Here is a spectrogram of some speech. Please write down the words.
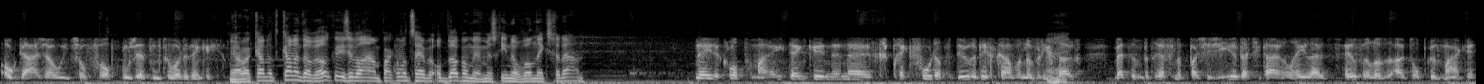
ook daar zou iets op, op gezet moeten worden, denk ik. Ja, maar kan het, kan het dan wel? Kun je ze wel aanpakken? Want ze hebben op dat moment misschien nog wel niks gedaan. Nee, dat klopt. Maar ik denk in een gesprek voordat de deuren dichtgaan van een vliegtuig... Ja met een betreffende passagier... dat je daar al heel, uit, heel veel uit op kunt maken.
